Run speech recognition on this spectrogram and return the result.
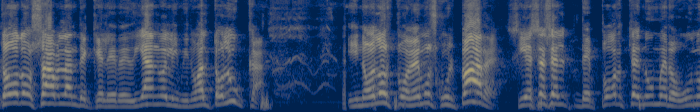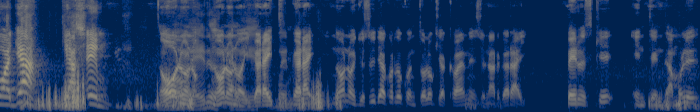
todos hablan de que el Herediano eliminó al Toluca. Y no los podemos culpar. Si ese es el deporte número uno allá, ¿qué hacemos? No, no, no, no, no, no, Garay, Garay, no, no, yo estoy de acuerdo con todo lo que acaba de mencionar Garay, pero es que entendámosle,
